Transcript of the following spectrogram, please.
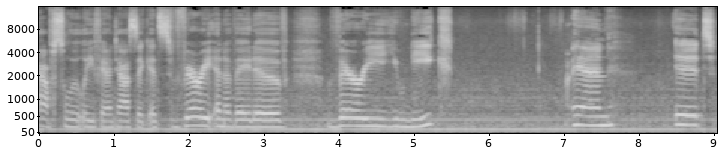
absolutely fantastic. It's very innovative, very unique. And it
